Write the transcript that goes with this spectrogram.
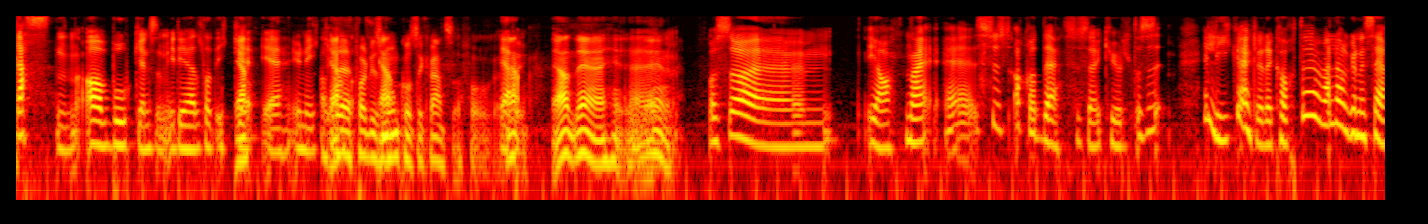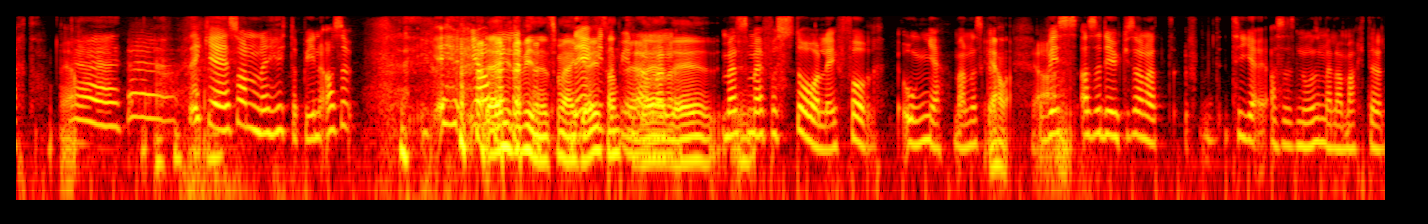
resten av boken, som i det hele tatt ikke Ja. er unik. At det er faktisk Ja. noen konsekvenser for eh, Ja. ting. Ja, det er det er jeg. Og så eh, Ja, nei, jeg synes akkurat det syns jeg er kult. Og så jeg liker egentlig det kartet. Det er veldig organisert. Ja. Eh, det er ikke sånn hytt og pine. Altså Ja, det er men, hyttepine som er det er gøy, sant? pine, Det, men- det, men som er forståelig for unge mennesker. ja. Ja. Hvis, altså det er jo ikke sånn at altså Noe som jeg la merke til,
